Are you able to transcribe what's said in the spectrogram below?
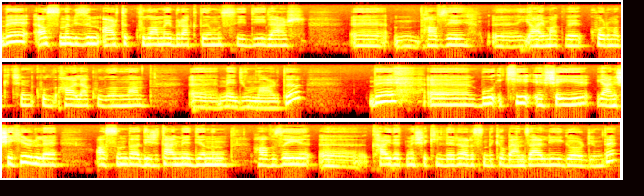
Ve aslında bizim artık kullanmayı bıraktığımız CD'ler e, hafızayı e, yaymak ve korumak için kul, hala kullanılan e, medyumlardı. Ve e, bu iki şeyi yani şehirle aslında dijital medyanın hafızayı e, kaydetme şekilleri arasındaki o benzerliği gördüğümde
